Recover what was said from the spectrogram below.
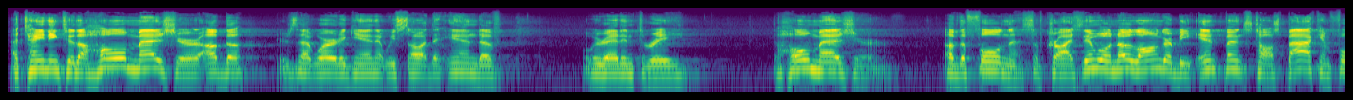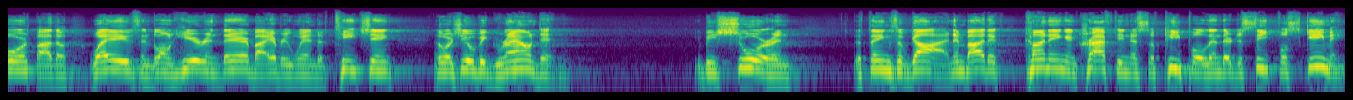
attaining to the whole measure of the here's that word again that we saw at the end of what we read in 3 the whole measure of the fullness of Christ. Then we'll no longer be infants tossed back and forth by the waves and blown here and there by every wind of teaching. In other words, you will be grounded. You'll be sure in the things of God and by the cunning and craftiness of people and their deceitful scheming.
